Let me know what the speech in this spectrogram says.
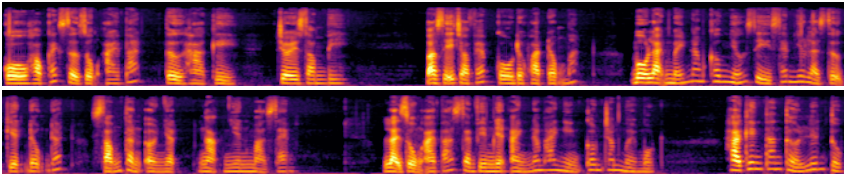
cô học cách sử dụng iPad từ Hà Kỳ, chơi zombie. Bác sĩ cho phép cô được hoạt động mắt. Bù lại mấy năm không nhớ gì xem như là sự kiện động đất, sóng thần ở Nhật ngạc nhiên mà xem. Lại dùng iPad xem phim điện ảnh năm 2011. Hà Kinh than thở liên tục,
